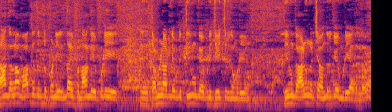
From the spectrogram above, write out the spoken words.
நாங்கள்லாம் வாக்கு திருட்டு பண்ணியிருந்தா இப்போ நாங்கள் எப்படி தமிழ்நாட்டில் எப்படி திமுக எப்படி ஜெயிச்சிருக்க முடியும்? திமுக ஆளுங்கட்சியாக வந்திருக்கவே முடியாதுல்லவா?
